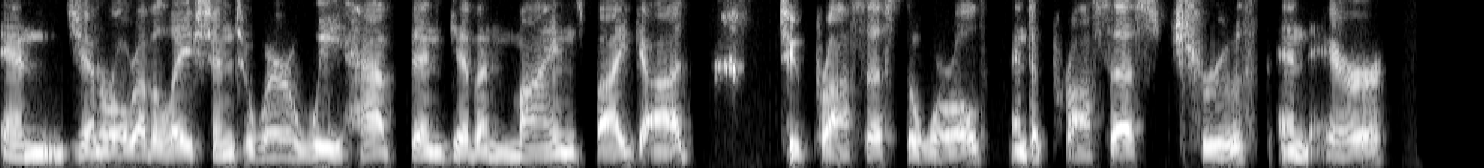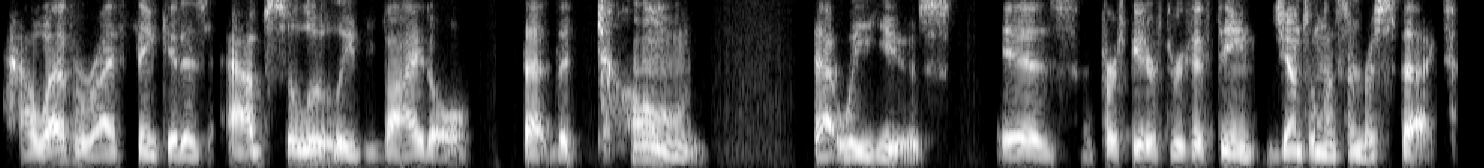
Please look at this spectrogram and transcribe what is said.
in general revelation to where we have been given minds by God to process the world and to process truth and error. However, I think it is absolutely vital that the tone that we use is 1 Peter 3:15, gentleness and respect.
